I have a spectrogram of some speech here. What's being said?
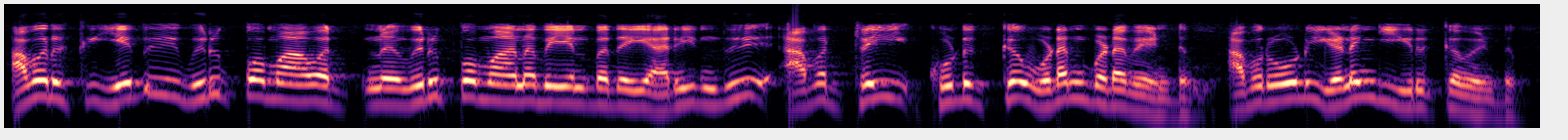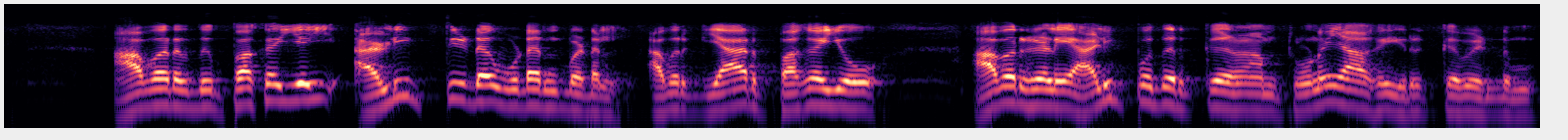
அவருக்கு எது விருப்பமாவ விருப்பமானவை என்பதை அறிந்து அவற்றை கொடுக்க உடன்பட வேண்டும். அவரோடு இணங்கி இருக்க வேண்டும். அவரது பகையை அழித்திட உடன்படல். அவருக்கு யார் பகையோ அவர்களை அழிப்பதற்கு நாம் துணையாக இருக்க வேண்டும்.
